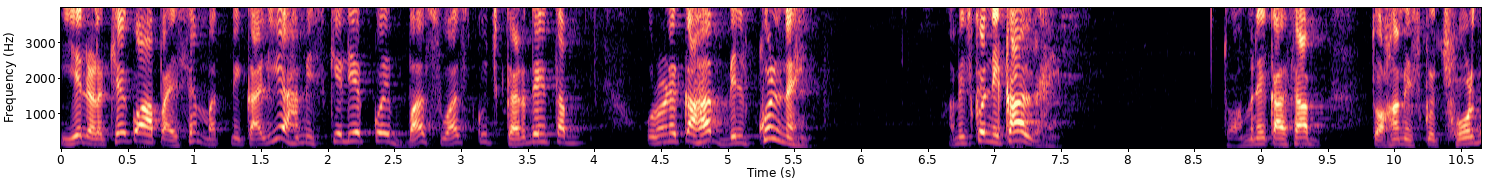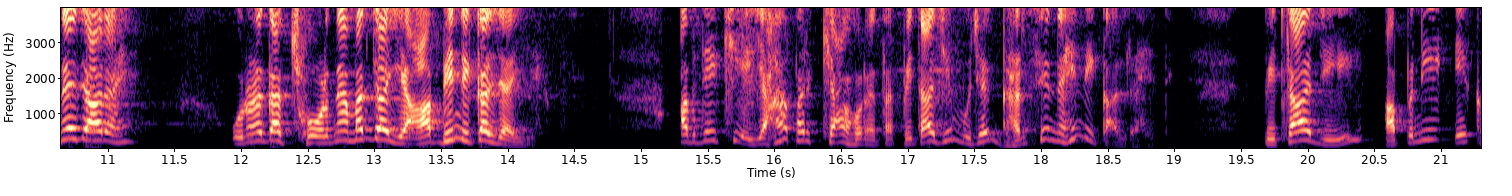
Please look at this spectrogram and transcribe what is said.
ये लड़के को आप ऐसे मत निकालिए, हम इसके लिए कोई बस वस कुछ कर दें। तब उन्होंने कहा, बिल्कुल नहीं, हम इसको निकाल रहे हैं। तो हमने कहा, साहब तो हम इसको छोड़ने जा रहे हैं। उन्होंने कहा, छोड़ने मत जाइए, आप भी निकल जाइए। अब देखिए, यहाँ पर क्या हो रहा था? पिताजी मुझे घर से नहीं निकाल रहे थे। पिताजी अपनी एक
